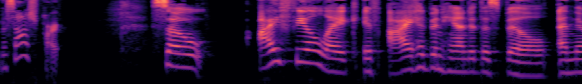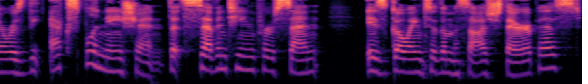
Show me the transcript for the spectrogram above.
massage part? So I feel like if I had been handed this bill and there was the explanation that 17% is going to the massage therapist,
